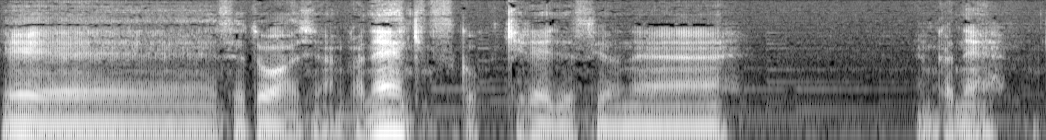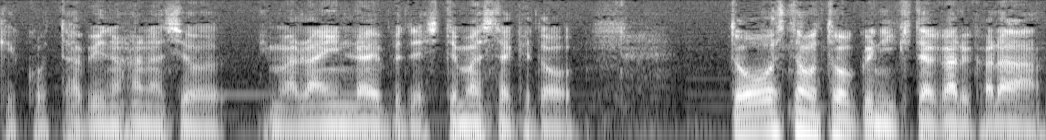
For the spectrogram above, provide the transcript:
えー瀬戸大橋なんかね、すごく綺麗ですよね。なんかね、結構旅の話を今 LINE ライブでしてましたけど、どうしても遠くに行きたがるから、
